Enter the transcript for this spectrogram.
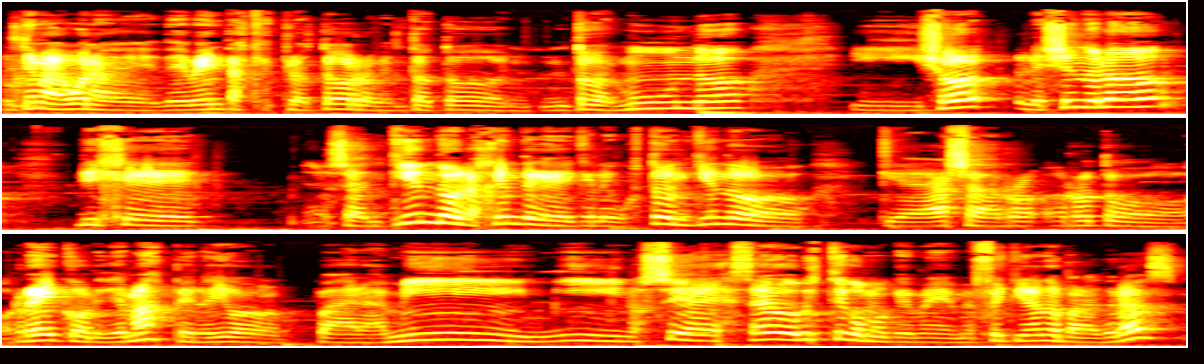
El tema de, bueno, de, de ventas que explotó, reventó todo en, todo el mundo. Y yo leyéndolo dije, o sea, entiendo la gente que, le gustó, entiendo que haya ro- roto récord y demás, pero digo, para mí, no sé, es algo, viste, como que me, me fue tirando para atrás,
